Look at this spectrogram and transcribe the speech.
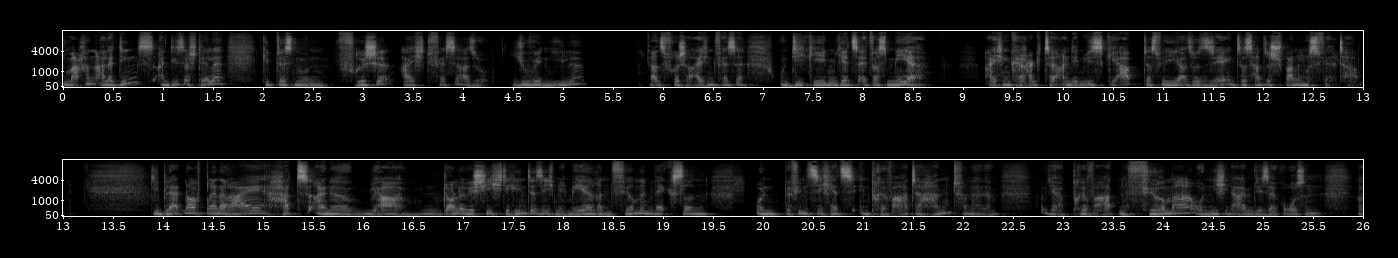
zu machen. Allerdings an dieser Stelle gibt es nun frische Eichfässer, also juvenile, ganz frische Eichenfässer und die geben jetzt etwas mehr Eichencharakter an den Whisky ab, dass wir hier also ein sehr interessantes Spannungsfeld haben. Die Blättnauch-Brennerei hat eine ja, dolle Geschichte hinter sich mit mehreren Firmenwechseln und befindet sich jetzt in privater Hand von einer ja, privaten Firma und nicht in einem dieser großen äh,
